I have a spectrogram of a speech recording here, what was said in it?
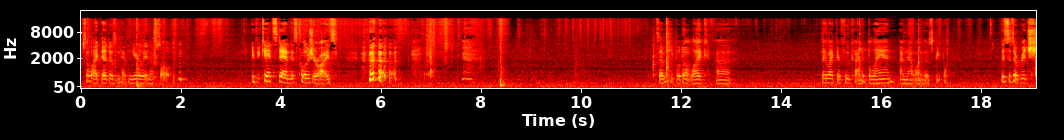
So like that doesn't have nearly enough salt. if you can't stand this, close your eyes. Some people don't like, uh, they like their food kind of bland. I'm not one of those people. This is a rich,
